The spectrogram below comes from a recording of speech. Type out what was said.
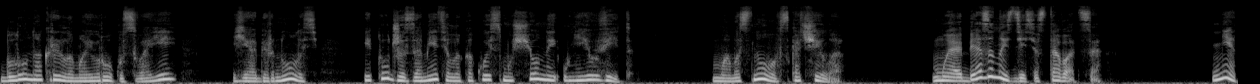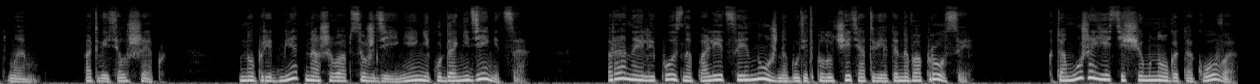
Блу накрыла мою руку своей, я обернулась и тут же заметила, какой смущенный у нее вид. Мама снова вскочила. «Мы обязаны здесь оставаться?» «Нет, мэм», — ответил Шеп но предмет нашего обсуждения никуда не денется. Рано или поздно полиции нужно будет получить ответы на вопросы. К тому же есть еще много такого,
